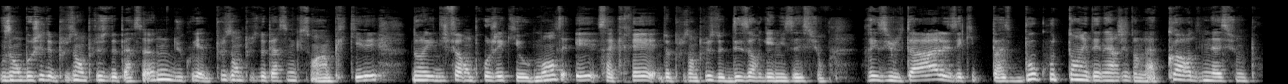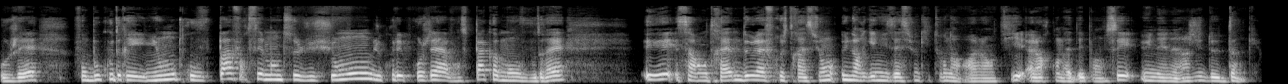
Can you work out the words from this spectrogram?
Vous embauchez de plus en plus de personnes, du coup, il y a de plus en plus de personnes qui sont impliquées dans les différents projets qui augmentent et ça crée de plus en plus de désorganisation. Résultat, les équipes passent beaucoup de temps et d'énergie dans la coordination de projets, font beaucoup de réunions, trouvent pas forcément de solutions, du coup les projets avancent pas comme on voudrait et ça entraîne de la frustration, une organisation qui tourne en ralenti alors qu'on a dépensé une énergie de dingue.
